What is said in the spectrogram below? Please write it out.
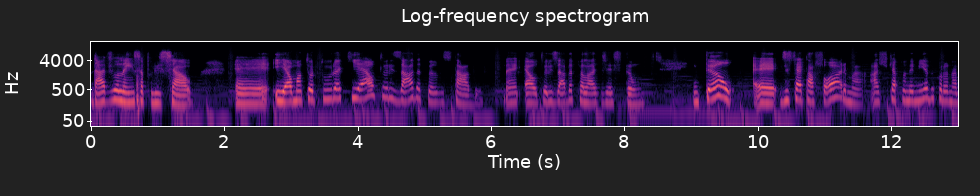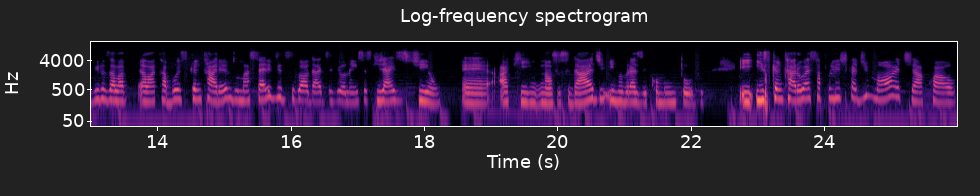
da violência policial. É, e é uma tortura que é autorizada pelo Estado, né? é autorizada pela gestão. Então, é, de certa forma, acho que a pandemia do coronavírus ela, ela acabou escancarando uma série de desigualdades e violências que já existiam é, aqui em nossa cidade e no Brasil como um todo. E, e escancarou essa política de morte a qual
